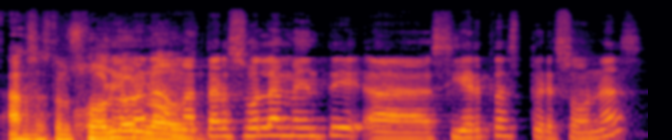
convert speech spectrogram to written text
Ah, o sea, O sea, solo iban a matar solamente a ciertas personas.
